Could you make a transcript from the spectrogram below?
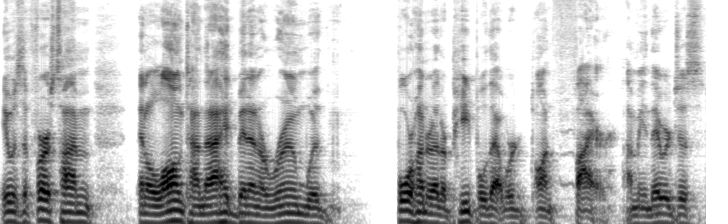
it was the first time in a long time that I had been in a room with 400 other people that were on fire. I mean, they were just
